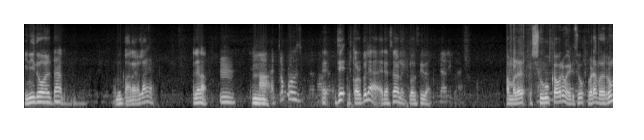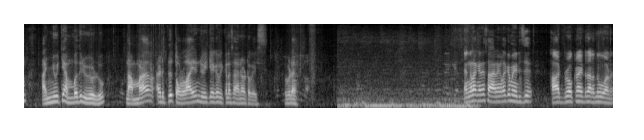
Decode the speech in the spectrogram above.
ഇനി ഇതുപോലത്തെ ഒന്നും പറയല അല്ലടാ. കൊഴപ്പില്ല രസമാണ് ക്ലോസ് ചെയ്ത. നമ്മൾ ഷൂ കവർ മേടിച്ചു. ഇവിടെ വെറും അഞ്ഞൂറ്റി അമ്പത് രൂപയുള്ളൂ. നമ്മളെ അടുത്ത് തൊള്ളായിരം രൂപയ്ക്കൊക്കെ വിൽക്കുന്ന സാധനം കേട്ടോ ഗൈസ് ഇവിടെ. ഞങ്ങൾ അങ്ങനെ സാധനങ്ങളൊക്കെ മേടിച്ച് ഹാർട്ട് ബ്രോക്കൺ ആയിട്ട് നടന്നു പോവാണ്.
